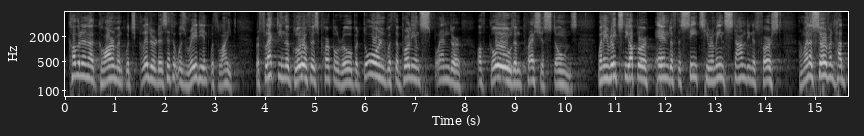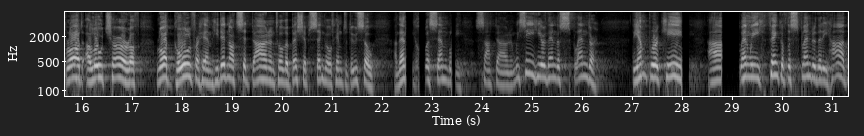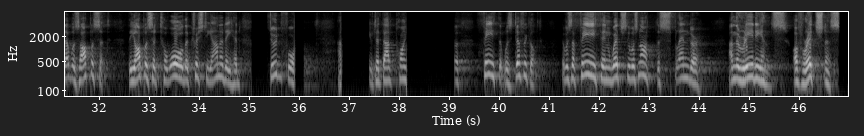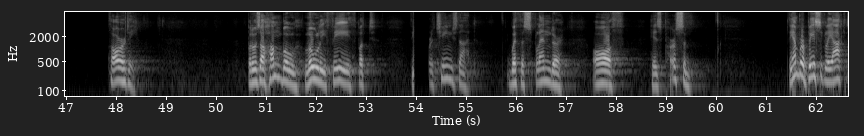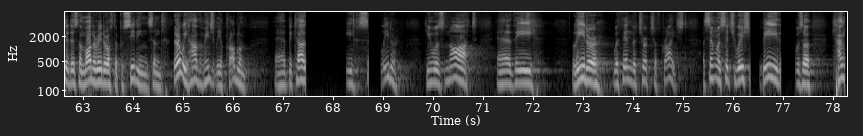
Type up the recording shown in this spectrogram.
covered in a garment which glittered as if it was radiant with light, reflecting the glow of his purple robe, adorned with the brilliant splendor of gold and precious stones. When he reached the upper end of the seats, he remained standing at first. And when a servant had brought a low chair of wrought gold for him, he did not sit down until the bishop signaled him to do so. And then the whole assembly sat down. And we see here then the splendor. The emperor came. Uh, when we think of the splendor that he had, that was opposite. The opposite to all that Christianity had stood for And at that point a faith that was difficult. It was a faith in which there was not the splendor and the radiance of richness, authority. But it was a humble, lowly faith, but the Emperor changed that with the splendor of his person. The emperor basically acted as the moderator of the proceedings, and there we have immediately a problem uh, because a leader. He was not uh, the leader within the church of Christ. A similar situation would be that there was a council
